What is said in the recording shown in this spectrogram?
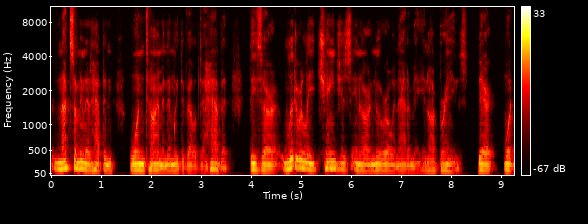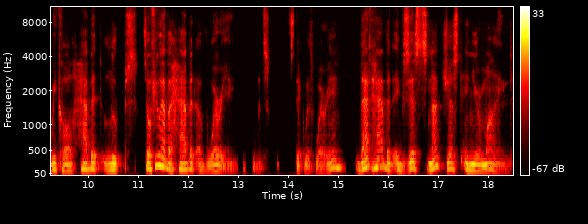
not something that happen one time and then we developed a habit. These are literally changes in our neuroanatomy, in our brains. They're what we call habit loops. So if you have a habit of worrying, let's stick with worrying. That habit exists not just in your mind,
